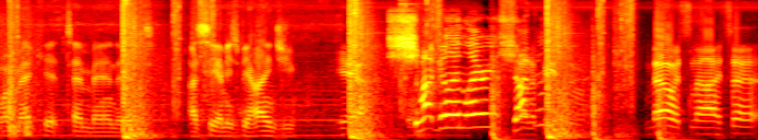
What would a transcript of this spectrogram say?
one med kit, ten band aids. I see him. He's behind you. Yeah, Shotgun, Larry? Shotgun? No, it's not. It's a.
